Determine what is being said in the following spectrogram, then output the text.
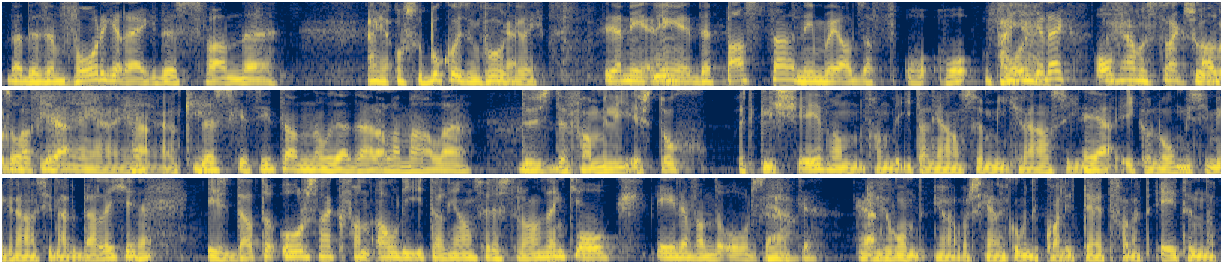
Dat is een voorgerecht, dus van... eh, Ah ja, ossobuco is een voorgerecht. ja, nee, nee, de pasta nemen wij als een ho- voorgerecht. Ah, daar of gaan we straks over alsof. Ja, ja, ja. Dus je ziet dan hoe dat daar allemaal... eh, Dus de familie is toch het cliché van, van de Italiaanse migratie, Ja. de economische migratie naar België. Ja. Is dat de oorzaak van al die Italiaanse restaurants, denk je? ook een van de oorzaken. Ja. En gewoon ja, waarschijnlijk ook de kwaliteit van het eten, dat,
